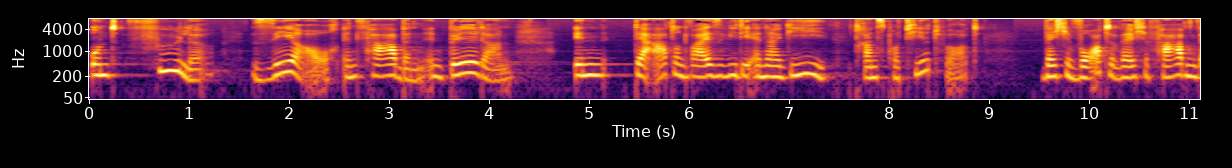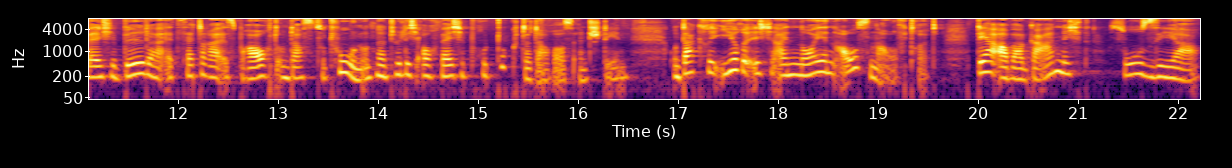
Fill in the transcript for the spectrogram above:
und fühle, sehe auch in Farben, in Bildern, in der Art und Weise, wie die Energie transportiert wird, welche Worte, welche Farben, welche Bilder etc. es braucht, um das zu tun und natürlich auch welche Produkte daraus entstehen. Und da kreiere ich einen neuen Außenauftritt, der aber gar nicht so sehr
